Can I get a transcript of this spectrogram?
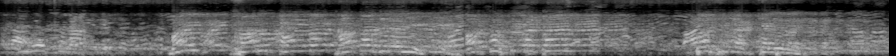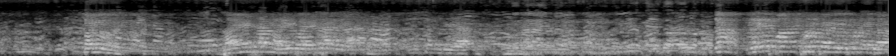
भाई, शाहरुख खान खाता जिलेबी और कुश्ती का टाइम दस मिनट चलिए भाई। चलो भाई। बैठा भाई बैठा ना मेरे पाँच सौ रुपया दे पड़ेगा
